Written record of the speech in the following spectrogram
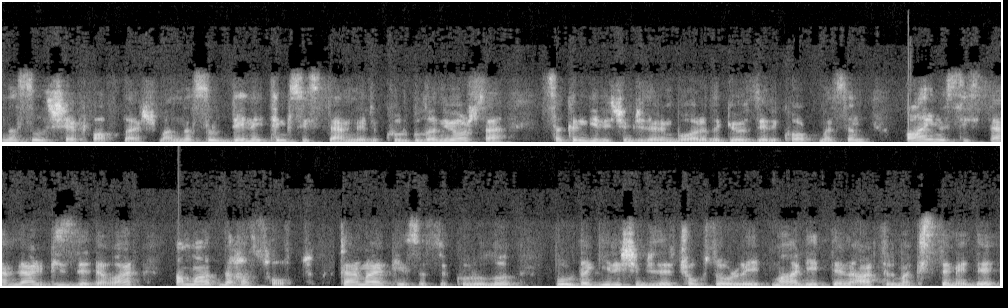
nasıl şeffaflaşma, nasıl denetim sistemleri kurgulanıyorsa sakın girişimcilerin bu arada gözleri korkmasın. Aynı sistemler bizde de var ama daha soft. Sermaye Piyasası Kurulu burada girişimcileri çok zorlayıp maliyetlerini artırmak istemedi.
